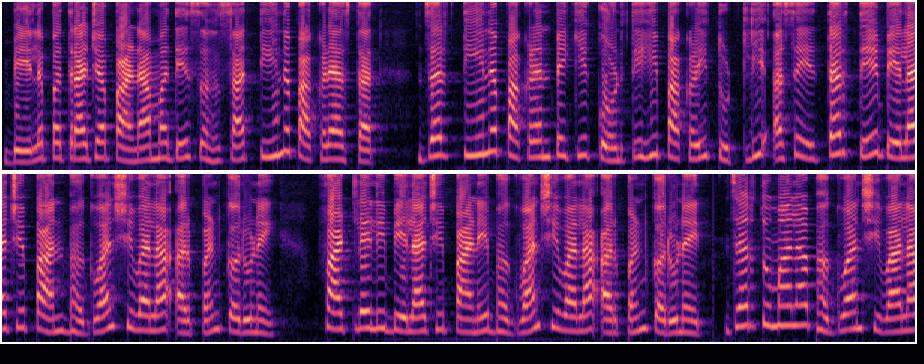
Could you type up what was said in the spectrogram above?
बेलपत्राच्या पानामध्ये सहसा तीन पाकळ्या असतात. जर तीन पाकळ्यांपैकी कोणतीही पाकळी तुटली असेल तर ते बेलाचे पान भगवान शिवाला अर्पण करू नये. फाटलेली बेलाची पाने भगवान शिवाला अर्पण करू नयेत. जर तुम्हाला भगवान शिवाला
